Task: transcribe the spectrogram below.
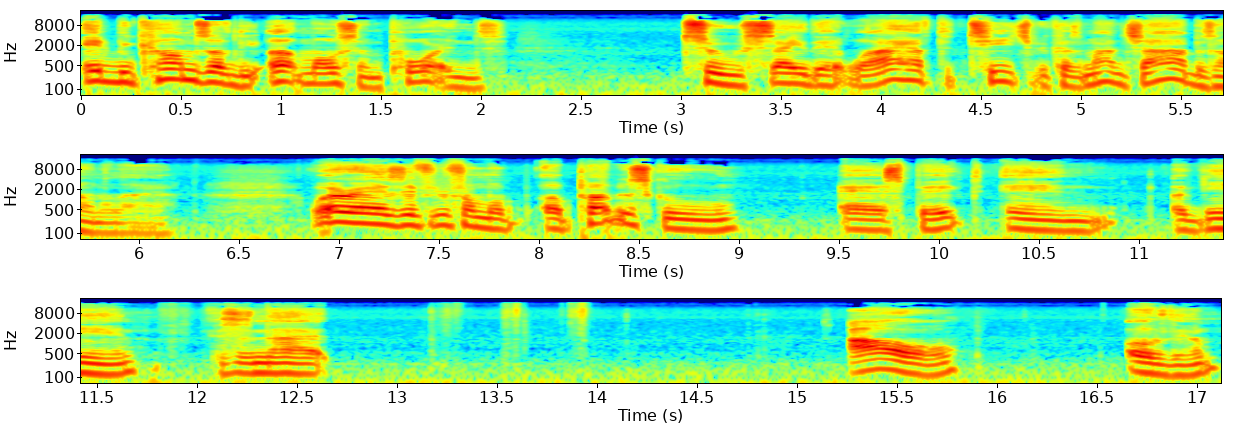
it becomes of the utmost importance to say that, well, I have to teach because my job is on the line. Whereas if you're from a, a public school aspect and again, this is not all of them,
